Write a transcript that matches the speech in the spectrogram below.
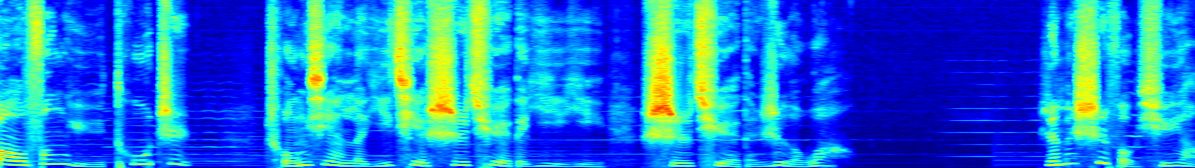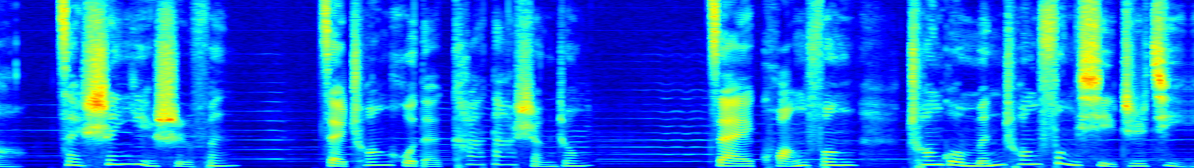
暴风雨突至，重现了一切失去的意义、失去的热望。人们是否需要在深夜时分，在窗户的咔嗒声中，在狂风穿过门窗缝隙之际，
